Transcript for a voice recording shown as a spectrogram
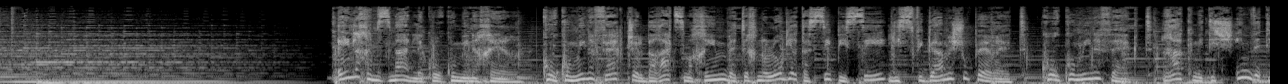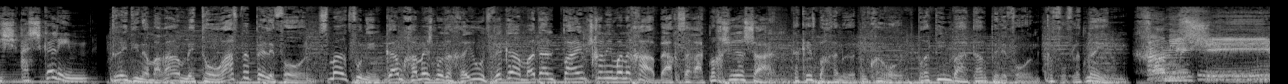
אין לכם זמן לקורקומין אחר. קורקומין אפקט של ברא צמחים בטכנולוגיית ה-CPC לספיגה משופרת. קורקומין אפקט, רק מ-99 שקלים. trade-in המרה מטורף בפלאפון. סמארטפונים, גם 500 אחריות וגם עד 2,000 שקלים הנחה בהחזרת מכשיר ישן. תקף בחנויות נבחרות, פרטים באתר פלאפון, כפוף לתנאים. 50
